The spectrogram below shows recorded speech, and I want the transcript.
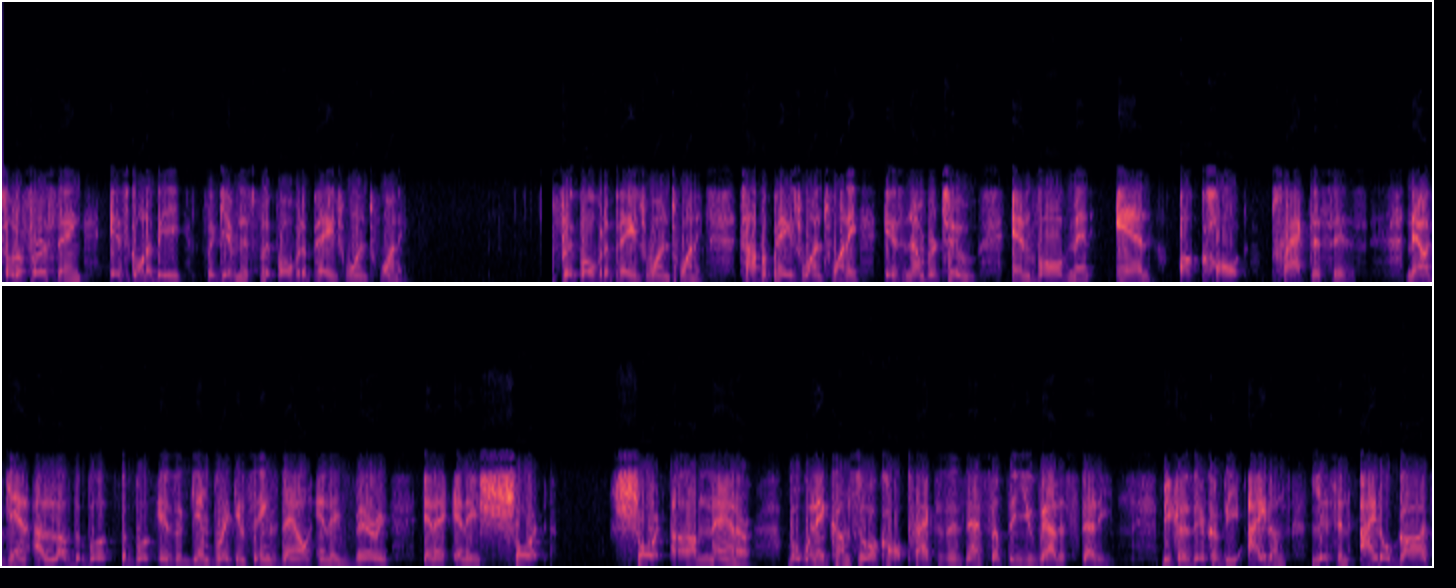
So the first thing is going to be forgiveness. Flip over to page 120. Flip over to page 120. Top of page 120 is number two involvement in occult practices. Now, again, I love the book. The book is again breaking things down in a very in a in a short short uh, manner, But when it comes to occult practices, that's something you've got to study because there could be items. Listen, idol gods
